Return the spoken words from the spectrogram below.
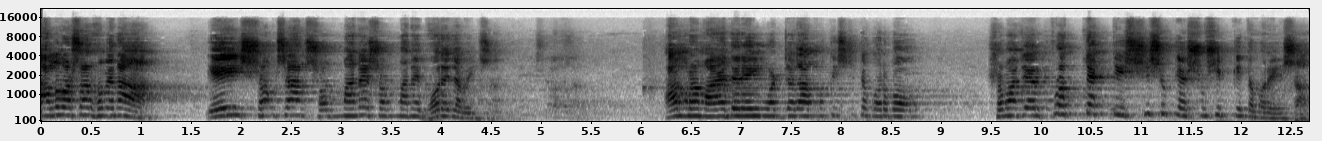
ভালোবাসার হবে না, এই সংসার সম্মানে সম্মানে ভরে যাবে আমরা মায়েদের এই মর্যাদা প্রতিষ্ঠিত করব, সমাজের প্রত্যেকটি শিশুকে সুশিক্ষিত করে ইনশাল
